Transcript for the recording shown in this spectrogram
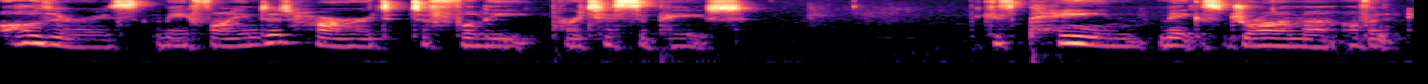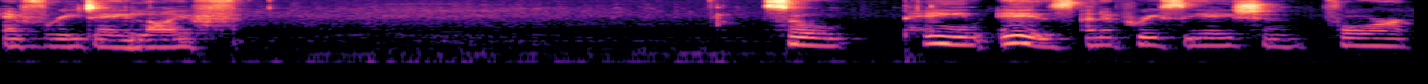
others may find it hard to fully participate. Because pain makes drama of an everyday life. So, pain is an appreciation for,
